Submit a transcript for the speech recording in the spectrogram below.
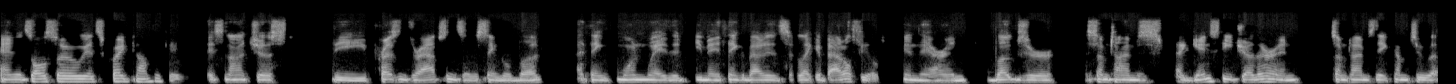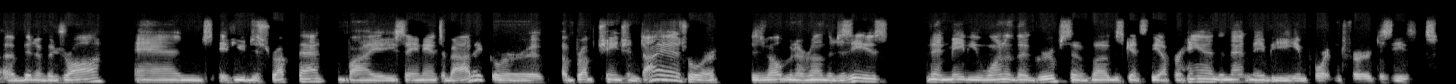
And it's also, it's quite complicated. It's not just the presence or absence of a single bug. I think one way that you may think about it is like a battlefield in there and bugs are sometimes against each other and sometimes they come to a, bit of a draw. And if you disrupt that by, say, an antibiotic or abrupt change in diet or the development of another disease, then maybe one of the groups of bugs gets the upper hand, and that may be important for diseases.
